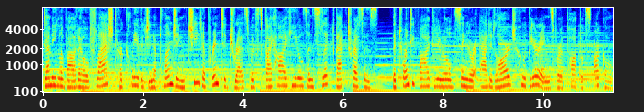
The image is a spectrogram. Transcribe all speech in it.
Demi Lovato flashed her cleavage in a plunging cheetah-printed dress with sky-high heels and slicked-back tresses. The 25-year-old singer added large hoop earrings for a pop of sparkle.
